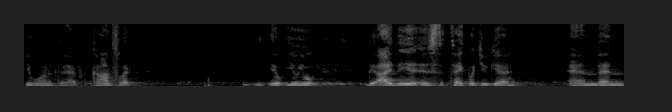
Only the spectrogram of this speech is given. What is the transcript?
You want it to have conflict. You, you, you, the idea is to take what you get and then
